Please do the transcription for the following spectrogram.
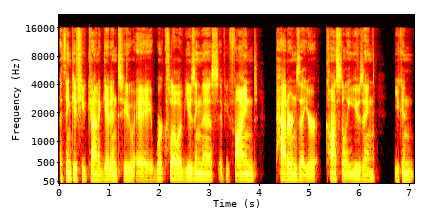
I think if you kind of get into a workflow of using this, if you find patterns that you're constantly using, you can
